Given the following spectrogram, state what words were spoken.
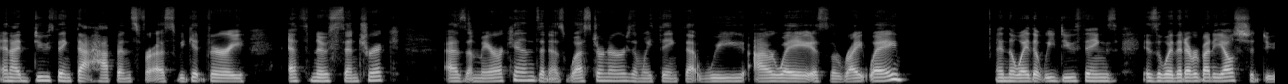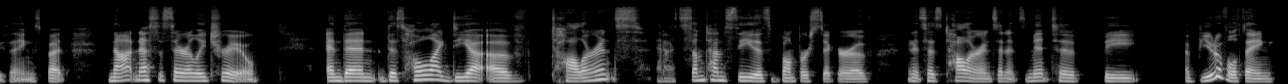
And I do think that happens for us. We get very ethnocentric as Americans and as Westerners, and we think that we, our way is the right way. And the way that we do things is the way that everybody else should do things, but not necessarily true. And then this whole idea of tolerance, and I sometimes see this bumper sticker of, and it says tolerance, and it's meant to be a beautiful thing,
